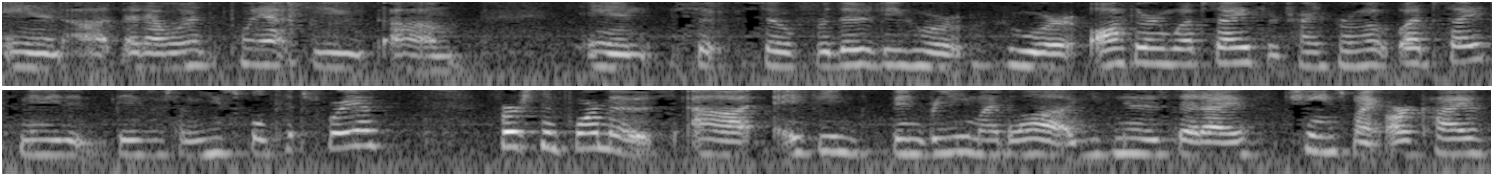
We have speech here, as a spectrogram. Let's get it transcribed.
and uh, that I wanted to point out to you. Um, and so, so for those of you who are who are authoring websites or trying to promote websites, maybe these are some useful tips for you. First and foremost, uh, if you've been reading my blog, you've noticed that I've changed my archive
